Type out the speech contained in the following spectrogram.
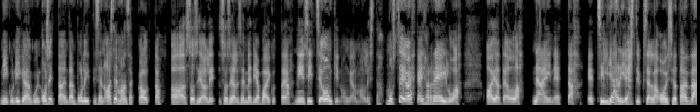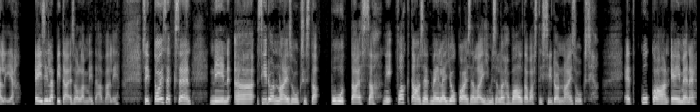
niin kuin ikään kuin osittain tämän poliittisen asemansa kautta aa, sosiaali, sosiaalisen median vaikuttaja, niin sitten se onkin ongelmallista. Musta se ei ole ehkä ihan reilua ajatella näin, että, että sillä järjestyksellä olisi jotain väliä. Ei sillä pitäisi olla mitään väliä. Sitten toisekseen, niin ää, sidonnaisuuksista puhuttaessa, niin fakta on se, että meillä jokaisella ihmisellä on ihan valtavasti sidonnaisuuksia. Et kukaan ei mene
